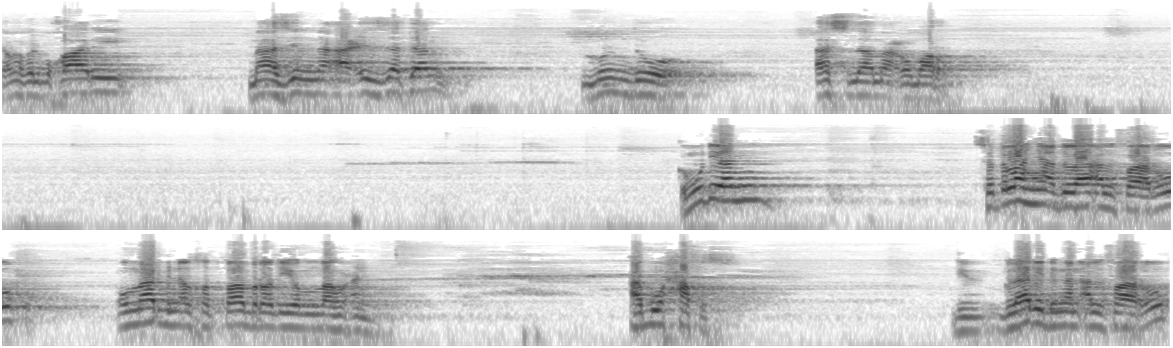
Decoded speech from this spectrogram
كما في البخاري ما زلنا أعزة منذ أسلم عمر Kemudian Setelahnya adalah Al-Faruq Umar bin Al-Khattab radhiyallahu anhu. Abu Hafiz digelari dengan Al-Faruq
